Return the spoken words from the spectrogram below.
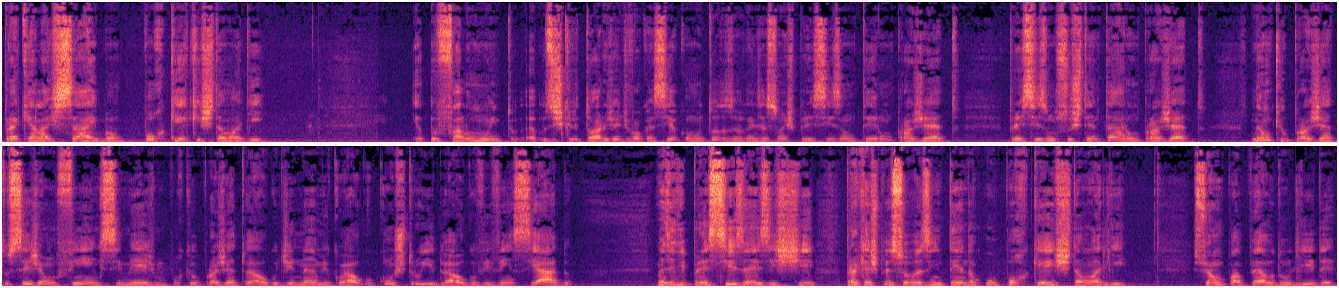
para que elas saibam por que, que estão ali. Eu, eu falo muito, eh, os escritórios de advocacia, como todas as organizações, precisam ter um projeto, precisam sustentar um projeto. Não que o projeto seja um fim em si mesmo, porque o projeto é algo dinâmico, é algo construído, é algo vivenciado. Mas ele precisa existir para que as pessoas entendam o porquê estão ali. Isso é um papel do líder,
